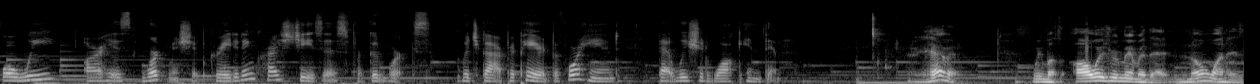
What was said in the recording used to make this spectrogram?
For we are his workmanship, created in Christ Jesus for good works, which God prepared beforehand that we should walk in them. There you have it. We must always remember that no one has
